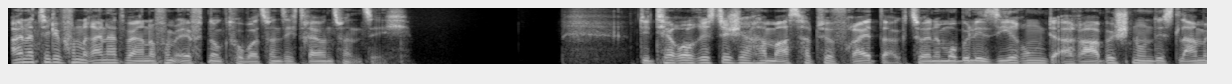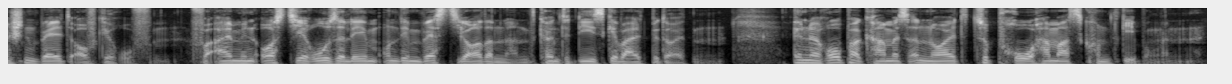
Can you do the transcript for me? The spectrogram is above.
Ein Artikel von Reinhard Werner vom 11. Oktober 2023. Die terroristische Hamas hat für Freitag zu einer Mobilisierung der arabischen und islamischen Welt aufgerufen. Vor allem in Ostjerusalem und im Westjordanland könnte dies Gewalt bedeuten. In Europa kam es erneut zu Pro-Hamas-Kundgebungen.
